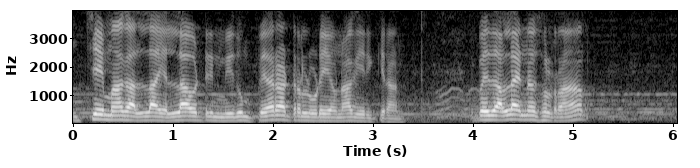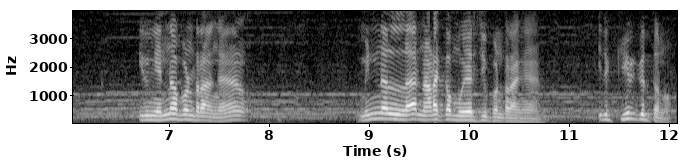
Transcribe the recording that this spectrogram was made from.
நிச்சயமாக அல்லாஹ் எல்லாவற்றின் மீதும் பேராற்றல் உடையவனாக இருக்கிறான். இப்போ இது அல்லாஹ் என்ன சொல்கிறான் இவங்க என்ன பண்ணுறாங்க மின்னலில் நடக்க முயற்சி பண்ணுறாங்க இது கிறுக்குத்தனம்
